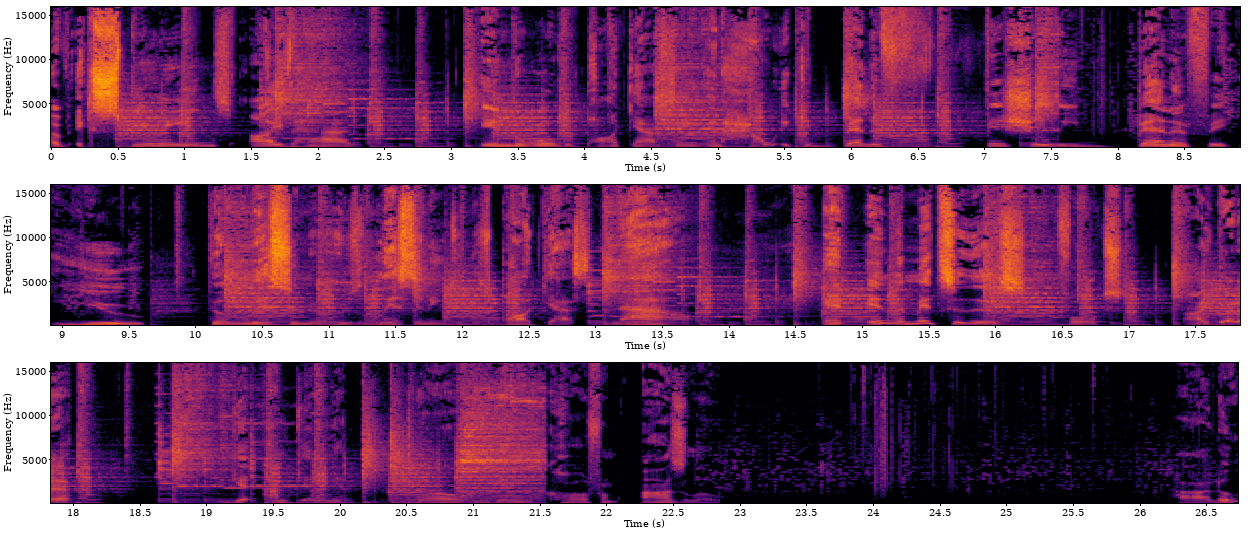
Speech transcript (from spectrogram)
of experience I've had in the world of podcasting and how it could beneficially benefit you, the listener who's listening to this podcast now. And in the midst of this, folks, I gotta get, I'm getting it. Whoa, I'm getting a call from Oslo. Hallo?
